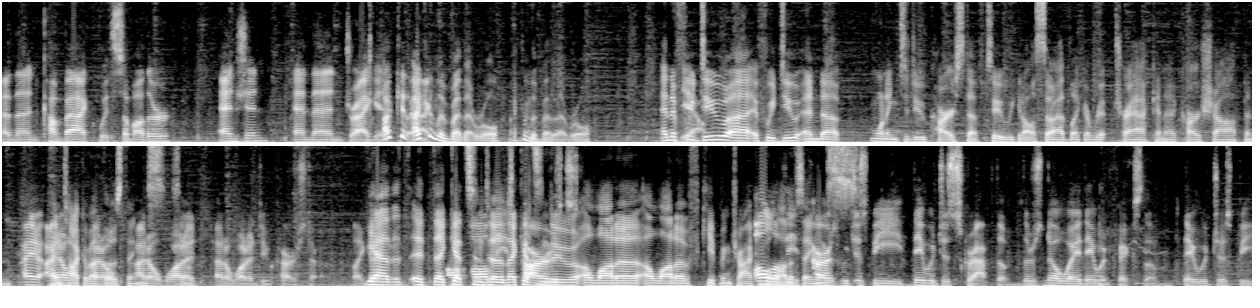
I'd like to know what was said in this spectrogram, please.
and then come back with some other engine and then drag it. I can I can live by that rule. I can live by that rule. And if we do uh, if we do end up wanting to do car stuff too, we could also add like a rip track and a car shop and I, I and talk about those things. I don't want to. I don't want to do car stuff. Like Yeah, uh, that it, that gets all into these that gets cars- into a lot of a lot of keeping track of a all lot of these things. cars would just be. They would just scrap them. There's no way they would fix them. They would just be.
